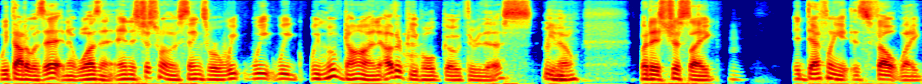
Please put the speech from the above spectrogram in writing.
we thought it was it and it wasn't. And it's just one of those things where we we we we moved on. Other people go through this, you Mhm. know. But it's just like it definitely is felt like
